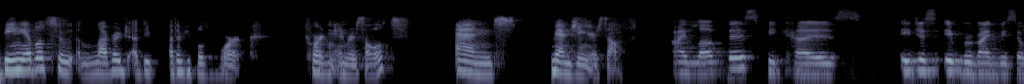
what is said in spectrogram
Being able to leverage other, other people's work toward an end result and managing yourself. I love this because it just it reminds me so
